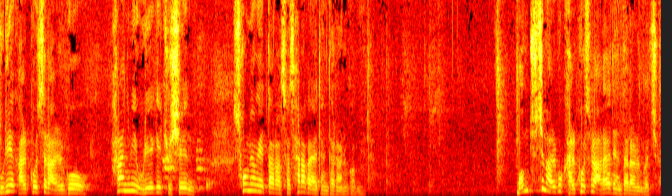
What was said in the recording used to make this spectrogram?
우리의 갈 곳을 알고 하나님이 우리에게 주신 소명에 따라서 살아가야 된다는 겁니다. 멈추지 말고 갈 곳을 알아야 된다는 거죠.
